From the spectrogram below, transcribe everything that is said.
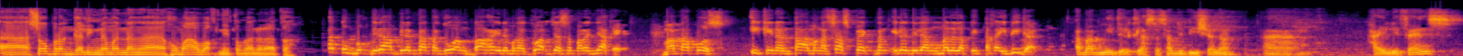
ah, sobrang galing naman ng ah, humawak nitong ano na to. at tumbok nila ang pinagtataguang bahay ng mga gwardya sa Paranaque matapos ikinanta ang mga suspect ng ilan nilang malalapit na kaibigan. Above middle class na subdivision, no? Ah, highly fenced.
